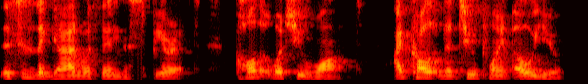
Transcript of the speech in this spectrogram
This is the God within, the spirit. Call it what you want. I call it the 2.0 you.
